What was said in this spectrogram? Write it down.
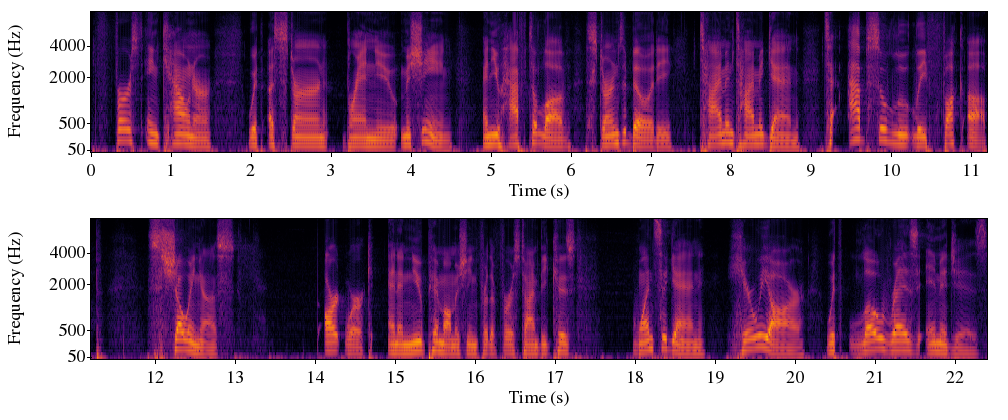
first encounter with a Stern brand new machine. And you have to love Stern's ability time and time again to absolutely fuck up showing us artwork and a new pinball machine for the first time because once again, here we are with low res images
